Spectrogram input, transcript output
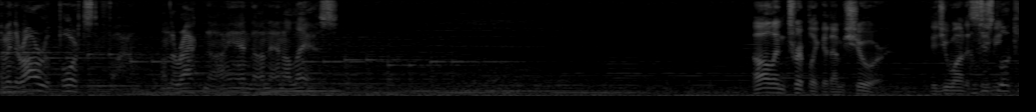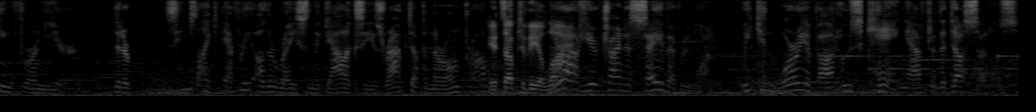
I mean, there are reports to file on the Rachni and on Anoleis. All in triplicate, I'm sure. Did you want to I'm see just me? looking for an ear. That are. Seems like every other race in the galaxy is wrapped up in their own problems. It's up to the Alliance. We're out here trying to save everyone. We can worry about who's king after the dust settles.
